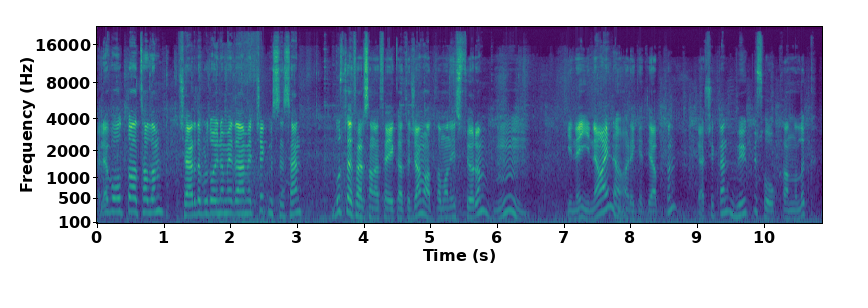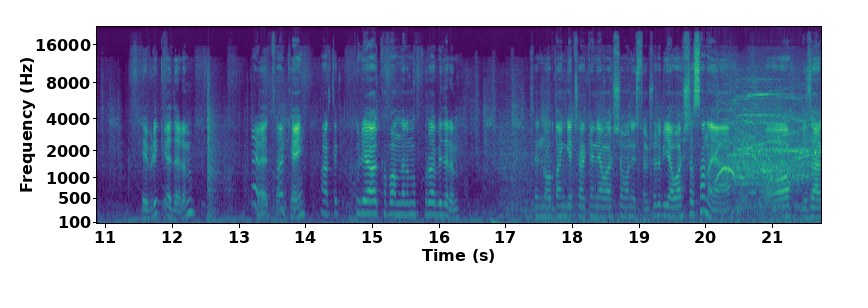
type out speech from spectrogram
Öyle volt da atalım. İçeride burada oynamaya devam edecek misin sen? Bu sefer sana fake atacağım. Atlamanı istiyorum. Hmm. Yine yine aynı hareket yaptın. Gerçekten büyük bir soğukkanlılık. Tebrik ederim. Evet, okey. Artık buraya kapanlarımı kurabilirim. Senin oradan geçerken yavaşlamanı istiyorum. Şöyle bir yavaşlasana ya. Oh, güzel.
